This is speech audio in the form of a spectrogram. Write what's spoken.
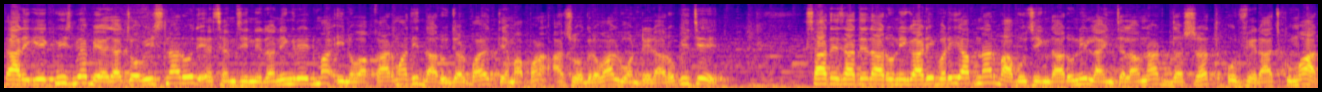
તારીખ એકવીસ બે બે હજાર ચોવીસના રોજ એસએમસીની રનિંગ રેડમાં ઇનોવા કારમાંથી દારૂ ઝડપાયો, તેમાં પણ આશુ અગ્રવાલ વોન્ટેડ આરોપી છે. સાથે સાથે દારૂની ગાડી ભરી આપનાર બાબુસિંહ દારૂની લાઇન ચલાવનાર દશરથ ઉર્ફે રાજકુમાર.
